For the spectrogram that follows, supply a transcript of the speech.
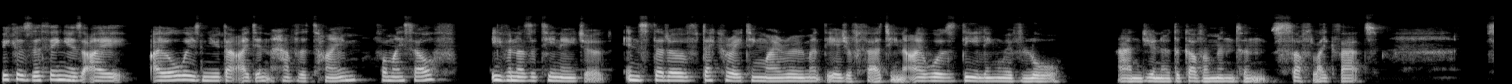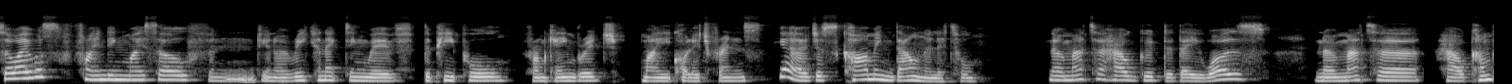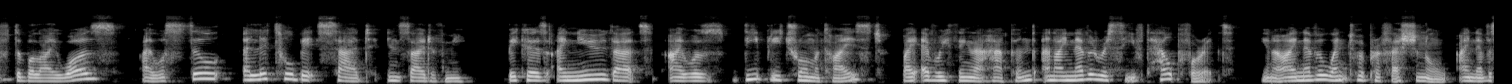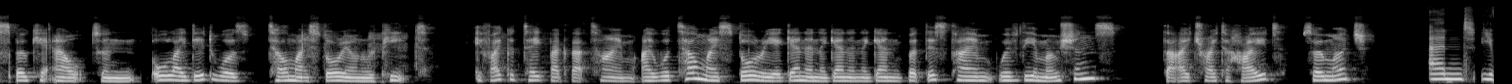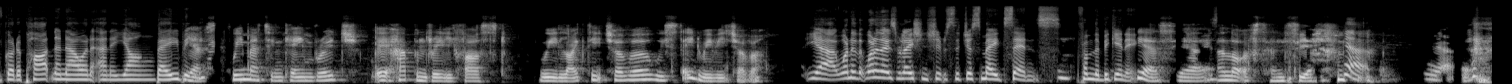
because the thing is, I I always knew that I didn't have the time for myself. Even as a teenager, instead of decorating my room at the age of 13, I was dealing with law and, you know, the government and stuff like that. So I was finding myself and, you know, reconnecting with the people from Cambridge, my college friends. Yeah, just calming down a little. No matter how good the day was, no matter how comfortable I was, I was still a little bit sad inside of me because I knew that I was deeply traumatized by everything that happened and I never received help for it You know, I never went to a professional. I never spoke it out. And all I did was tell my story on repeat. If I could take back that time, I would tell my story again and again and again, but this time with the emotions that I try to hide so much. And you've got a partner now and, and a young baby. Yes, we met in Cambridge. It happened really fast. We liked each other, we stayed with each other. Yeah, one of the, one of those relationships that just made sense from the beginning. Yes, yeah, a lot of sense, yeah. Yeah. Yeah.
